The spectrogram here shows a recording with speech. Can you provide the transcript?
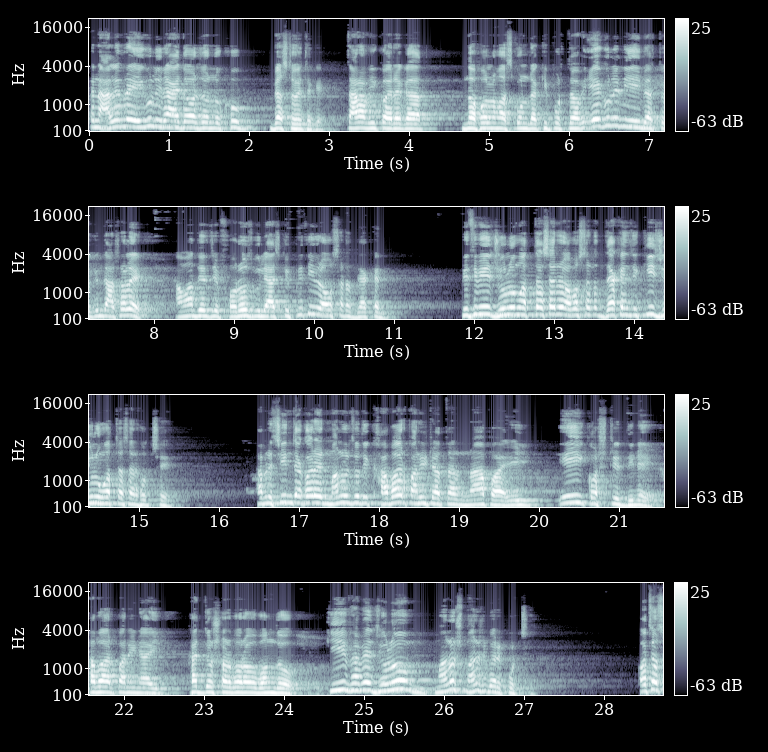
কেন আলেমরা এগুলি রায় দেওয়ার জন্য খুব ব্যস্ত হয়ে থাকে। তারা বিকয় রেগাত নফল নামাজ কোনটা কী পড়তে হবে, এগুলি নিয়েই ব্যস্ত। কিন্তু আসলে আমাদের যে ফরজগুলি, আজকে পৃথিবীর অবস্থাটা দেখেন। পৃথিবীর জুলুম অত্যাচারের অবস্থাটা দেখেন যে কি জুলুম অত্যাচার হচ্ছে। আপনি চিন্তা করেন, মানুষ যদি খাবার পানিটা তার না পায়, এই এই কষ্টের দিনে খাবার পানি নাই, খাদ্য সরবরাহ বন্ধ, কীভাবে জুলুম মানুষ মানুষ বের করছে? অথচ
